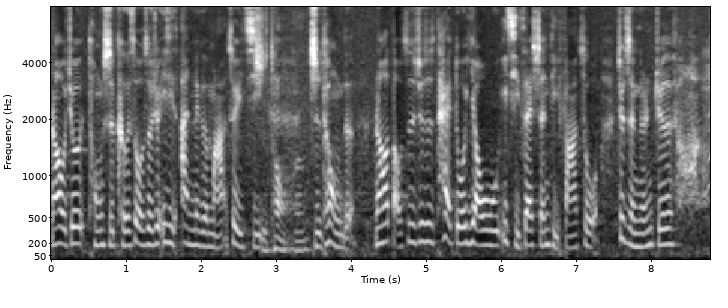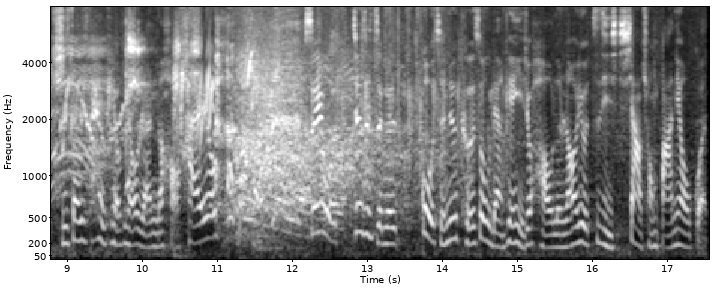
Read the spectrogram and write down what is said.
然后我就同时咳嗽的时候就一直按那个麻醉剂，止痛嗯止痛的，然后导致就是太多药物一起在身体发作，就整个人觉得啊实在是太飘飘然了，好嗨哦，所以我就是整个过程就是咳嗽两天也就好了，然后又自己下床拔尿管，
